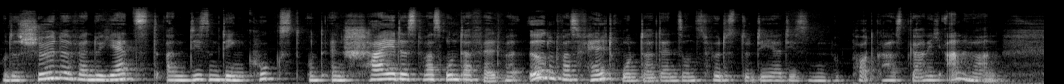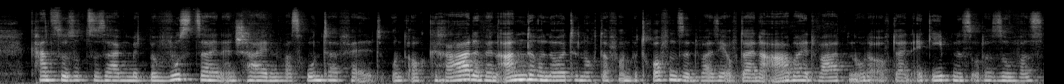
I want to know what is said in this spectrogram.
Und das Schöne, wenn du jetzt an diesem Ding guckst und entscheidest, was runterfällt, weil irgendwas fällt runter, denn sonst würdest du dir diesen Podcast gar nicht anhören, kannst du sozusagen mit Bewusstsein entscheiden, was runterfällt. Und auch gerade, wenn andere Leute noch davon betroffen sind, weil sie auf deine Arbeit warten oder auf dein Ergebnis oder sowas,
